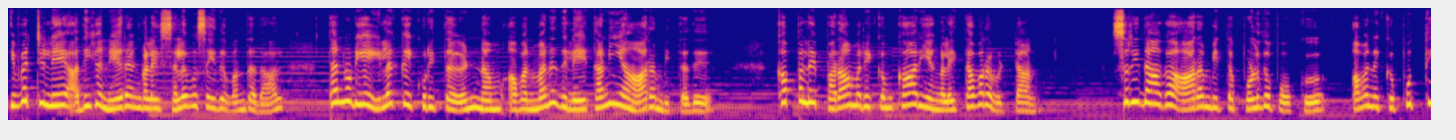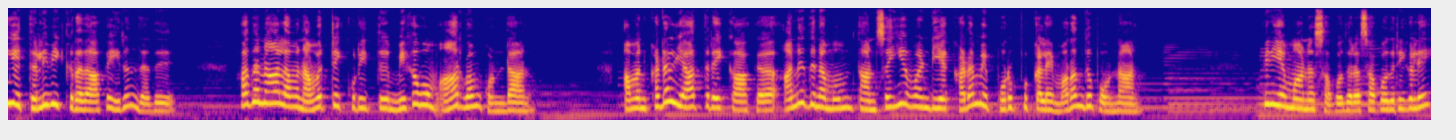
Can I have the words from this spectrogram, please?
இவற்றிலே அதிக நேரங்களை செலவு செய்து வந்ததால் தன்னுடைய இலக்கை குறித்த எண்ணம் அவன் மனதிலே தனிய ஆரம்பித்தது. கப்பலை பராமரிக்கும் காரியங்களை தவறவிட்டான். சிறிதாக ஆரம்பித்த பொழுதுபோக்கு அவனுக்கு புத்தியை தெளிவிக்கிறதாக இருந்தது. அதனால் அவன் அவற்றை குறித்து மிகவும் ஆர்வம் கொண்டான். அவன் கடல் யாத்திரைக்காக அனுதினமும் தான் செய்ய வேண்டிய கடமை பொறுப்புகளை மறந்து போனான். பிரியமான சகோதர சகோதரிகளே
